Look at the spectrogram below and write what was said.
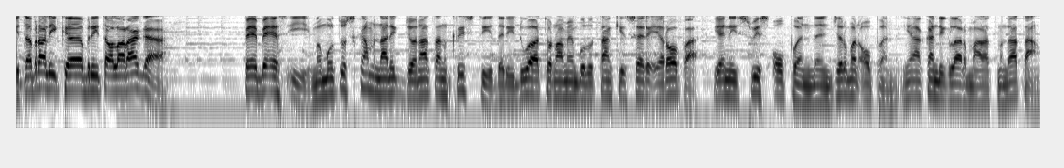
Kita beralih ke berita olahraga. PBSI memutuskan menarik Jonathan Christie dari dua turnamen bulu tangkis seri Eropa, yakni Swiss Open dan German Open, yang akan digelar Maret mendatang.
